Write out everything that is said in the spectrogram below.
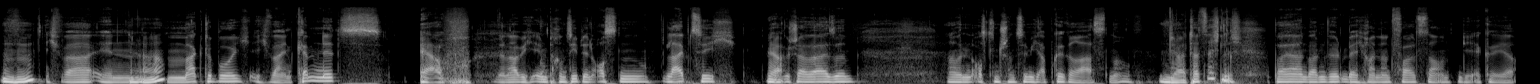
Mhm. Ich war in ja. Magdeburg. Ich war in Chemnitz. Ja. Dann habe ich im Prinzip den Osten Leipzig, ja. logischerweise. Haben den Osten schon ziemlich abgegrast. Ne? Ja, tatsächlich. Bayern, Baden-Württemberg, Rheinland-Pfalz, da unten die Ecke, ja.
